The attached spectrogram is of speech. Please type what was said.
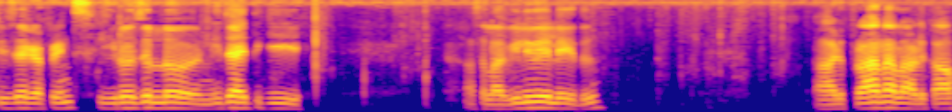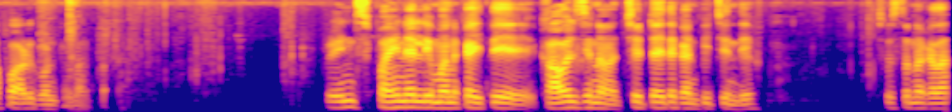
చూసాక ఫ్రెండ్స్ ఈ రోజుల్లో నిజాయితీకి అసలు ఆ విలువే లేదు. ఆడి ప్రాణాలు ఆడు కాపాడుకుంటాడట. ఫ్రెండ్స్ ఫైనల్లీ మనకైతే కావాల్సిన చెట్టు అయితే కనిపించింది. చూస్తున్నా కదా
